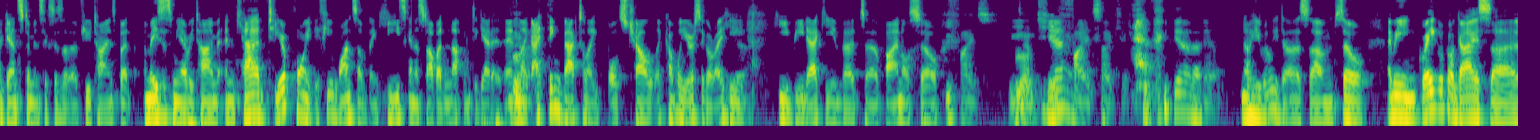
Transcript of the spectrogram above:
against him in sixes a few times, but amazes me every time. And Cad, to your point, if he wants something, he's gonna stop at nothing to get it. And Yeah. like I think back to like Bolt's Chell like a couple years ago, right? He Yeah. he beat Eki in that uh, final. So He fights. He, Yeah. he Yeah. fights that kid. yeah, yeah. No, he really does. Um, so I mean, great group of guys, uh,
